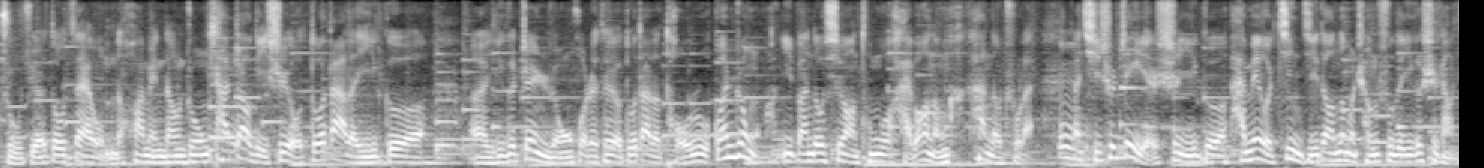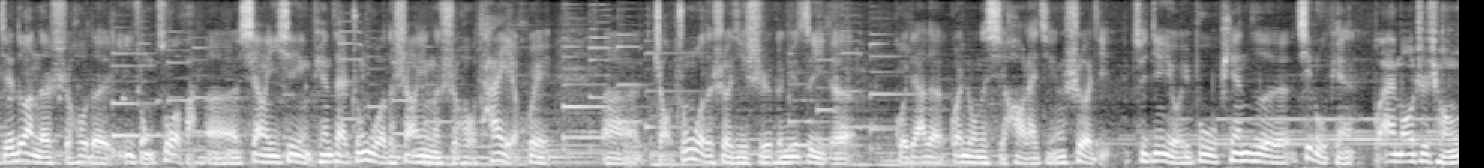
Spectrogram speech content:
主角都在我们的画面当中。它到底是有多大？大的一个呃一个阵容，或者它有多大的投入，观众一般都希望通过海报能看到出来。那其实这也是一个还没有晋级到那么成熟的一个市场阶段的时候的一种做法。呃，像一些影片在中国的上映的时候，它也会呃找中国的设计师，根据自己的国家的观众的喜好来进行设计。最近有一部片子纪录片《爱猫之城》，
